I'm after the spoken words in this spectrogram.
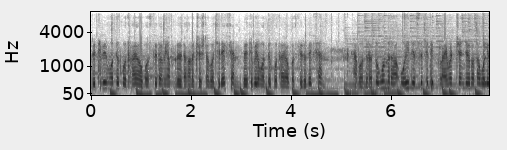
পৃথিবীর মধ্যে কোথায় অবস্থিত আমি আপনাদের দেখানোর চেষ্টা করছি। দেখছেন? পৃথিবীর মধ্যে কোথায় অবস্থিত? দেখছেন? হ্যাঁ বন্ধুরা, তো বন্ধুরা, ওই দেশে যদি ক্লাইমেট চেঞ্জের কথা বলি,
